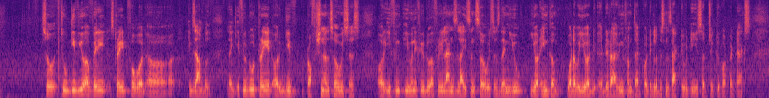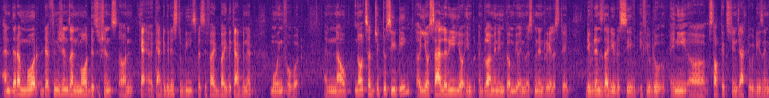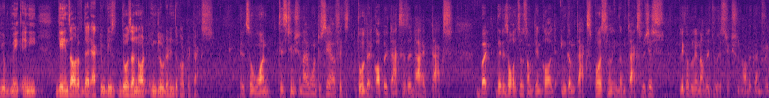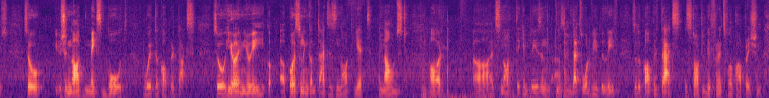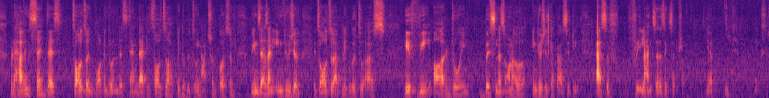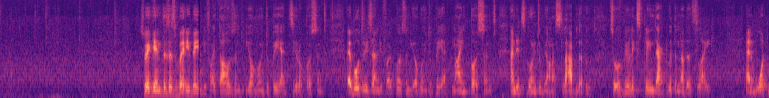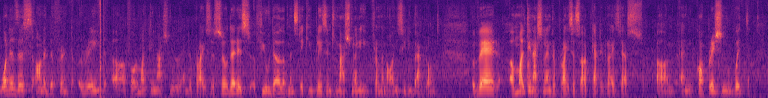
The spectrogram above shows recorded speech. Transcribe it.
so to give you a very straightforward uh, example, like if you do trade or give professional services, or even even if you do a freelance license services, then you your income, whatever you are de deriving from that particular business activity, is subject to corporate tax. And there are more definitions and more decisions on ca categories to be specified by the cabinet moving forward and now not subject to CT, uh, your salary, your em employment income, your investment in real estate, dividends that you received, if you do any uh, stock exchange activities and you make any gains out of that activities, those are not included in the corporate tax. Yeah, so one distinction I want to say, I've told that corporate tax is a direct tax, but there is also something called income tax, personal income tax, which is applicable in other jurisdictions, other countries. So you should not mix both with the corporate tax. So here in UAE, a personal income tax is not yet announced or uh, it's not taking place and uh, exactly. that's what we believe. So the corporate tax is totally different, it's for corporation. But having said this, it's also important to understand that it's also applicable to a natural person. Means as an individual, it's also applicable to us if we are doing business on our individual capacity as of freelancers, etc. Yeah. Next. So again, this is very basic. 75,000 you are going to pay at 0%. Above 375%, you are going to pay at 9%, and it's going to be on a slab level. So we will explain that with another slide. And what, what is this on a different rate uh, for multinational enterprises? So there is a few developments taking place internationally from an OECD background where uh, multinational enterprises are categorized as um, an corporation with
